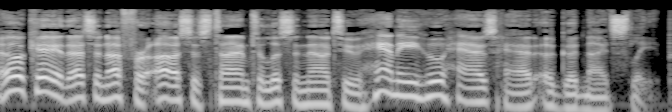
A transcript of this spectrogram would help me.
Okay, that's enough for us. It's time to listen now to Hanny, who has had a good night's sleep.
